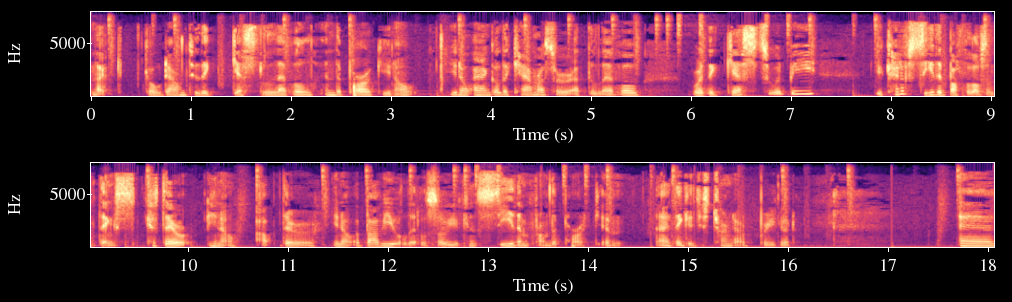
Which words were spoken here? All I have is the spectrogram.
like go down to the guest level in the park, you know, you know, angle the camera so at the level where the guests would be, you kind of see the buffaloes and things because they're you know up they're you know above you a little, so you can see them from the park and I think it just turned out pretty good. Uh,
